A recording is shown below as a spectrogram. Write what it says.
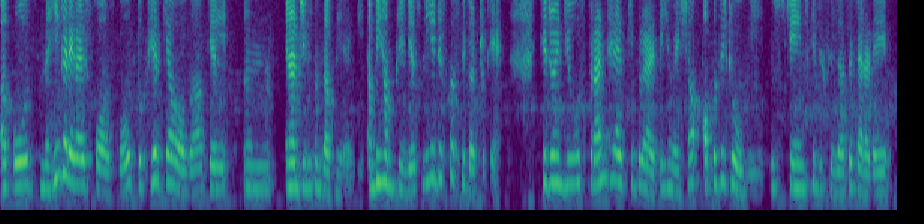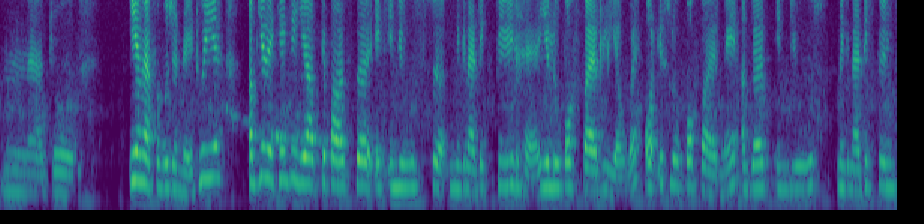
अपोज नहीं करेगा इस कॉज को तो फिर क्या होगा कि एनर्जी भी कंजर्व नहीं रहेगी। अभी हम प्रीवियसली ये डिस्कस भी कर चुके हैं कि जो इंड्यूस करंट है, इसकी पोलैरिटी हमेशा ऑपोजिट होगी। उस चेंज की जिसकी वजह से फेराडे जो ईएमएफ है, वो जनरेट हुई है। अब ये देखें कि ये आपके पास एक इंड्यूस मैग्नेटिक फ़ील्ड है, ये लूप ऑफ़ वायर लिया हुआ है। और इस लूप ऑफ़ वायर में अगर इंड्यूस मैग्नेटिक फ़ील्ड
